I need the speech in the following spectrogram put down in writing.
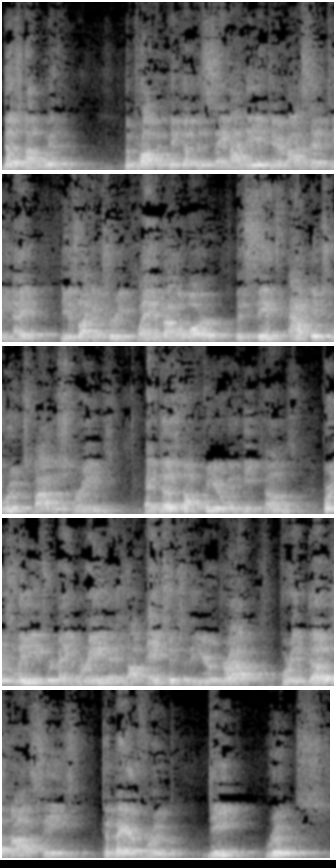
does not wither. The prophet picked up this same idea in Jeremiah 17, 8. He is like a tree planted by the water that sends out its roots by the streams and does not fear when heat comes for its leaves remain green and is not anxious in the year of drought, for it does not cease to bear fruit. Deep roots,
